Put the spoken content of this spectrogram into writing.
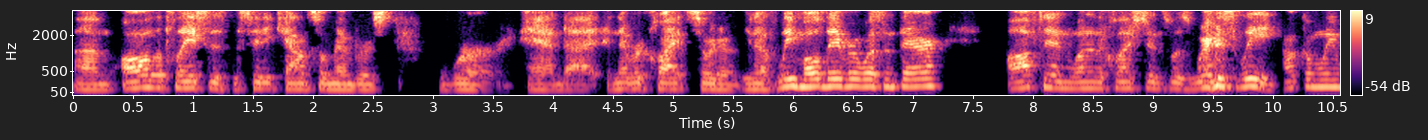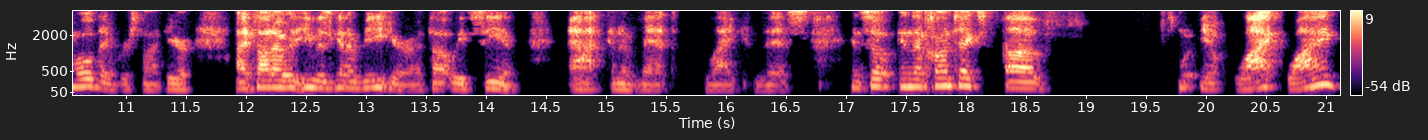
um, all the places the city council members were, and uh, it never quite sort of, you know, if Lee Moldaver wasn't there, often one of the questions was, "Where's Lee? How come Lee Moldaver's not here? I thought I was, he was going to be here. I thought we'd see him." at an event like this. And so in the context of you know why why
